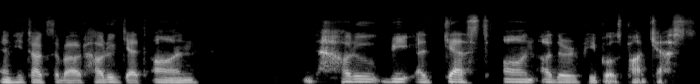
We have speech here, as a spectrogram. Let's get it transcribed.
and he talks about how to get on how to be a guest on other people's podcasts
